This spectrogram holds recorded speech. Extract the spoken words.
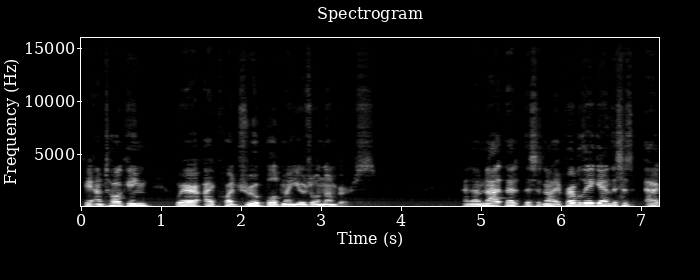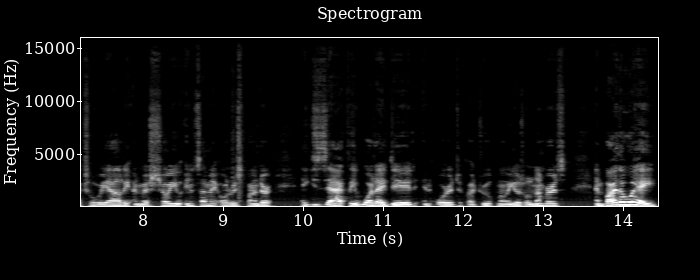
Okay, I'm talking where I quadrupled my usual numbers. And I'm not that this is not hyperbole again, this is actual reality. I'm going to show you inside my autoresponder exactly what I did in order to quadruple my usual numbers. And by the way,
